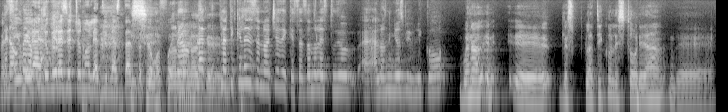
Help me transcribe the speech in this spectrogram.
Pero- si pero hubiera- lo hubieras hecho, no le atinas tanto Sí. como fue. No, Pero no, no, es pla- que- platíqueles esa noche de que estás dando el estudio a, a los niños bíblico. Bueno, en- eh, les platico la historia de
